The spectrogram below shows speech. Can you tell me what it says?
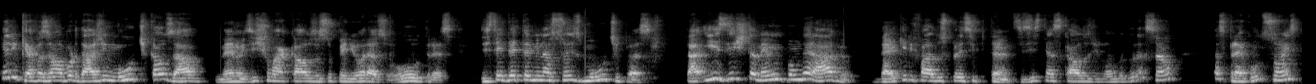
que ele quer fazer uma abordagem multicausal, né? Não existe uma causa superior às outras, existem determinações múltiplas, tá? E existe também o imponderável. Daí que ele fala dos precipitantes. Existem as causas de longa duração, as pré-condições,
